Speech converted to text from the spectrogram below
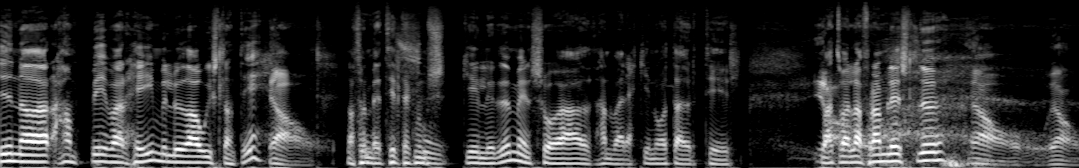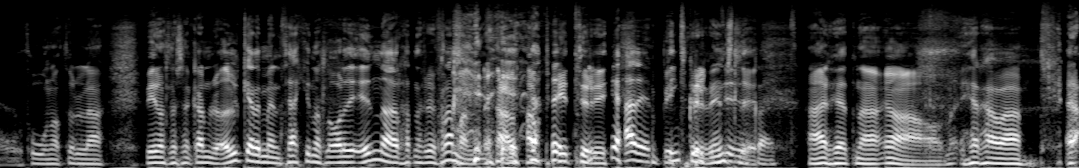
yðnaðar hampi var heimiluð á Íslandi. Já. Náttúrulega með tilteknum skilirðum eins og að hann var ekki notaður til Já. matvæla framleiðslu. Já, já, þú náttúrulega, við náttúrulega sem gamlu ölgerðmenn þekkjum náttúrulega orðið innaðar hérna fyrir framann að bituri pingur- reynslu. Það er hérna, já, hér hafa, er,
